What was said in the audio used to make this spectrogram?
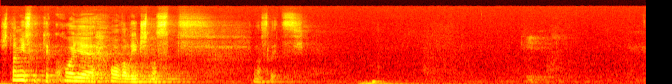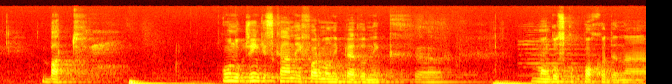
Šta mislite, ko je ova ličnost na slici? Batu. Unuk Džingis Kana i formalni predvodnik uh, mongolskog pohoda na,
